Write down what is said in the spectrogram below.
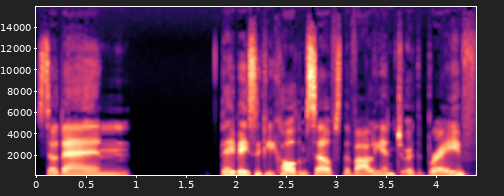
So then they basically call themselves the Valiant or the Brave,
